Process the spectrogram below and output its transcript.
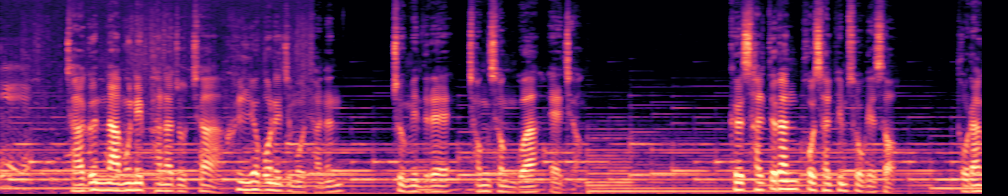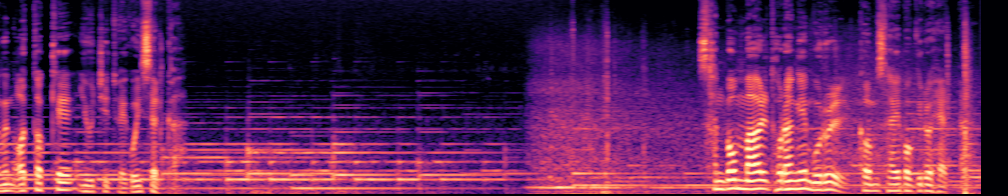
예, 예. 작은 나뭇잎 하나조차 흘려보내지 못하는 주민들의 정성과 애정. 그 살뜰한 보살핌 속에서 도랑은 어떻게 유지되고 있을까? 산범 마을 도랑의 물을 검사해 보기로 했다.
